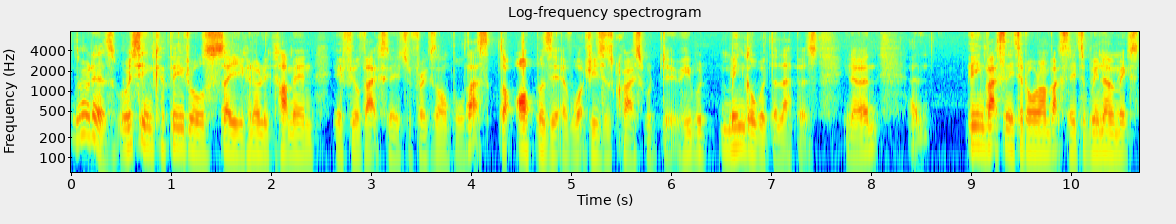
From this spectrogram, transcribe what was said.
No, it is. We're seeing cathedrals say you can only come in if you're vaccinated, for example. That's the opposite of what Jesus Christ would do. He would mingle with the lepers, you know, and, and being vaccinated or unvaccinated, we know makes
